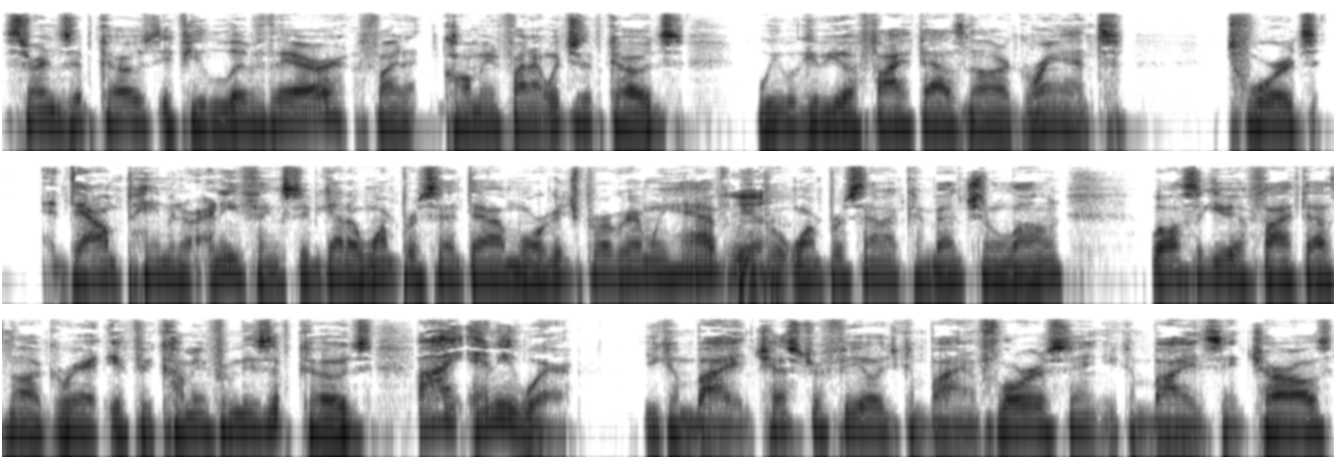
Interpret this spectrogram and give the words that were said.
Certain zip codes, if you live there, find it, call me and find out which zip codes. We will give you a five thousand dollar grant towards a down payment or anything. So if you got a one percent down mortgage program, we have we Yeah. put one percent on conventional loan. We'll also give you a five thousand dollar grant if you're coming from these zip codes. Buy anywhere. You can buy in Chesterfield. You can buy in Florissant. You can buy in St. Charles.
